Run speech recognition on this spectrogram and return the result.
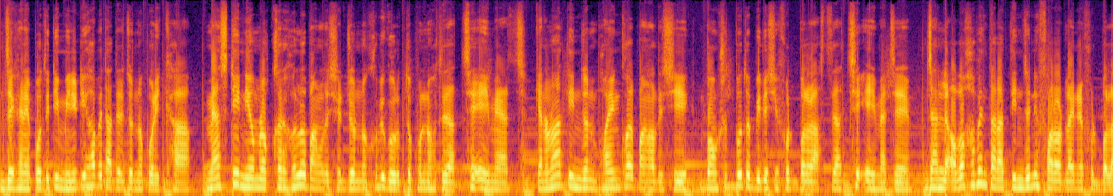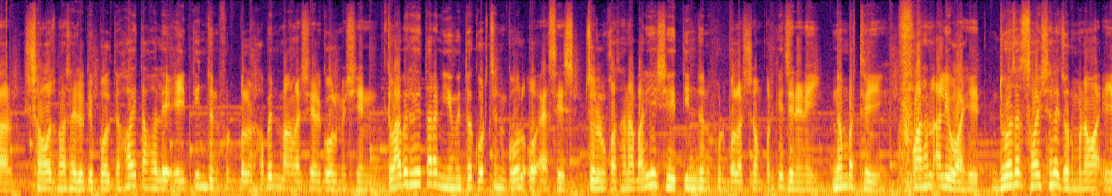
যেখানে প্রতিটি মিনিটই হবে তাদের জন্য পরীক্ষা। ম্যাচটি নিয়ম রক্ষার হলেও বাংলাদেশের জন্য খুবই গুরুত্বপূর্ণ হতে যাচ্ছে এই ম্যাচ। কেননা তিনজন ভয়ঙ্কর বাংলাদেশি বংশোদ্ভূত বিদেশি ফুটবলার আসতে যাচ্ছে এই ম্যাচে। জানলে অবাক হবেন তারা তিনজনই ফরওয়ার্ড লাইনের ফুটবলার। সহজ ভাষায় যদি বলতে হয়, তাহলে এই তিনজন ফুটবলার হবেন বাংলাদেশের গোল মেশিন। ক্লাবের হয়ে তারা নিয়মিত করছেন গোল ও অ্যাসিস্ট চলুন কথা না বাড়িয়ে সেই তিনজন ফুটবলার সম্পর্কে জেনে নেই। Number three Farhan Ali Wahid. দু হাজার ছয় সালে জন্ম নেওয়া এই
